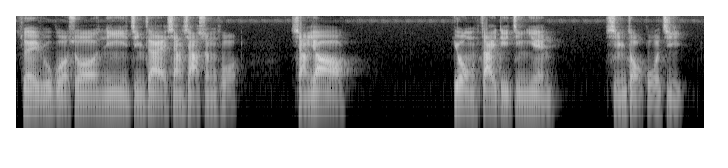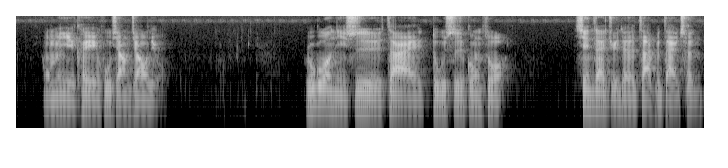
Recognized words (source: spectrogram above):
所以，如果说你已经在乡下生活，想要用在地经验行走国际，我们也可以互相交流。如果你是在都市工作，现在觉得载不载沉，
